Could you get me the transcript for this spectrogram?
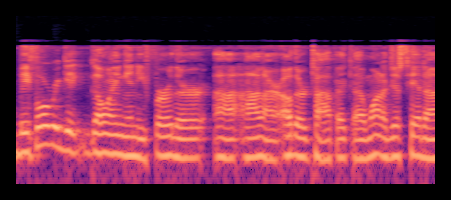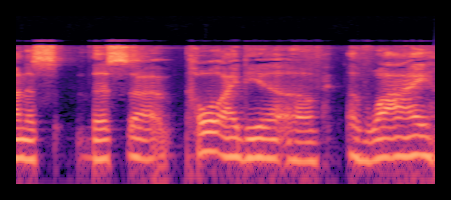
before we get going any further uh, on our other topic, I want to just hit on this this uh, whole idea of of why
